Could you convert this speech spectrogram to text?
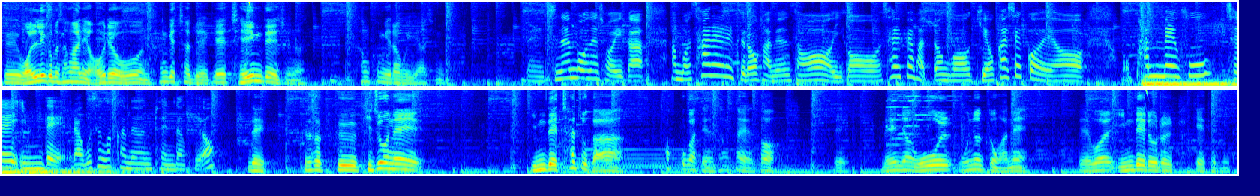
그 원리금 상환이 어려운 한계차주에게 재임대해주는 상품이라고 이해하시면 돼요. 네, 지난번에 저희가 한번 사례를 들어가면서 이거 살펴봤던 거 기억하실 거예요. 어, 판매 후 재임대라고 생각하면 된다고요? 네, 그래서 그 기존의 임대 차주가 확보가 된 상태에서 네, 매년 5월 5년 동안에 매월 임대료를 받게 됩니다.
